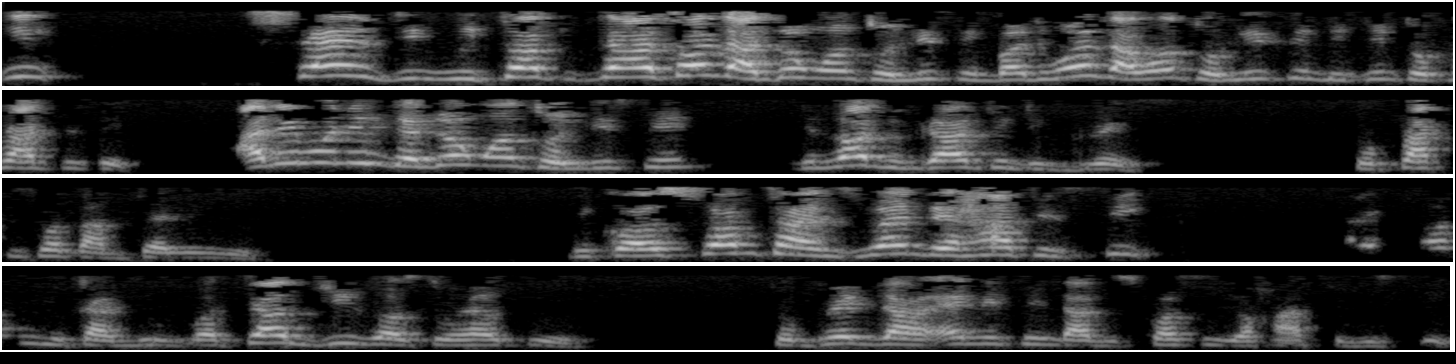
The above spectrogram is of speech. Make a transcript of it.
It sense we talk, there are some that don't want to listen, but the ones that want to listen begin to practice it. And even if they don't want to listen, the Lord will grant you the grace to practice what I'm telling you. Because sometimes when the heart is sick, there's nothing you can do, but tell Jesus to help you to break down anything that is causing your heart to be sick.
